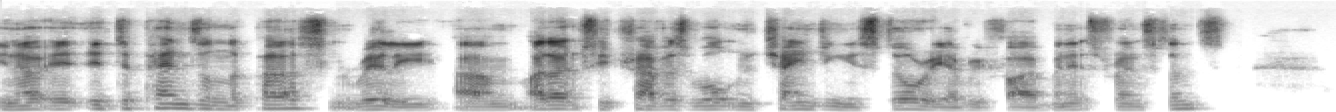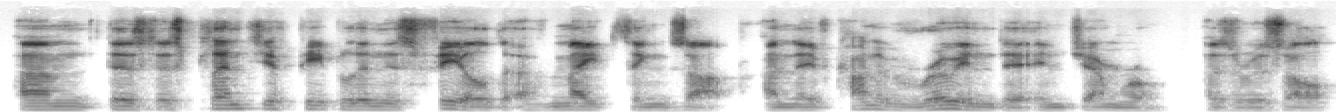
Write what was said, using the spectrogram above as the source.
You know, it, it depends on the person, really. Um, I don't see Travis Walton changing his story every five minutes, for instance. Um, there's there's plenty of people in this field that have made things up and they've kind of ruined it in general as a result.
